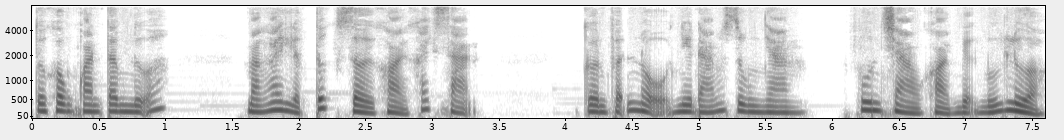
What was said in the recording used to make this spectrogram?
tôi không quan tâm nữa mà ngay lập tức rời khỏi khách sạn. Cơn phẫn nộ như đám dung nham phun trào khỏi miệng núi lửa.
